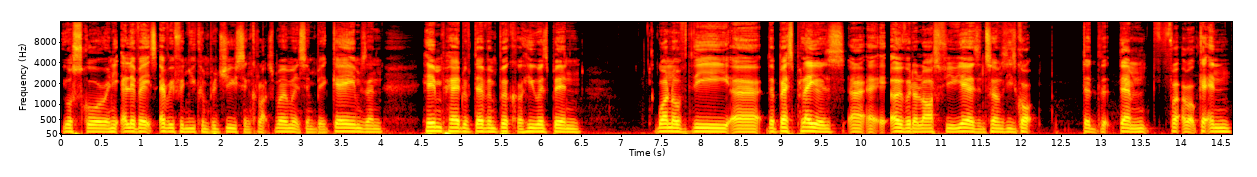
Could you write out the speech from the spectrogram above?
your score and he elevates everything you can produce in clutch moments in big games. And him paired with Devin Booker, who has been one of the uh, the best players uh, uh, over the last few years in terms he's got the, the, them for, uh, getting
